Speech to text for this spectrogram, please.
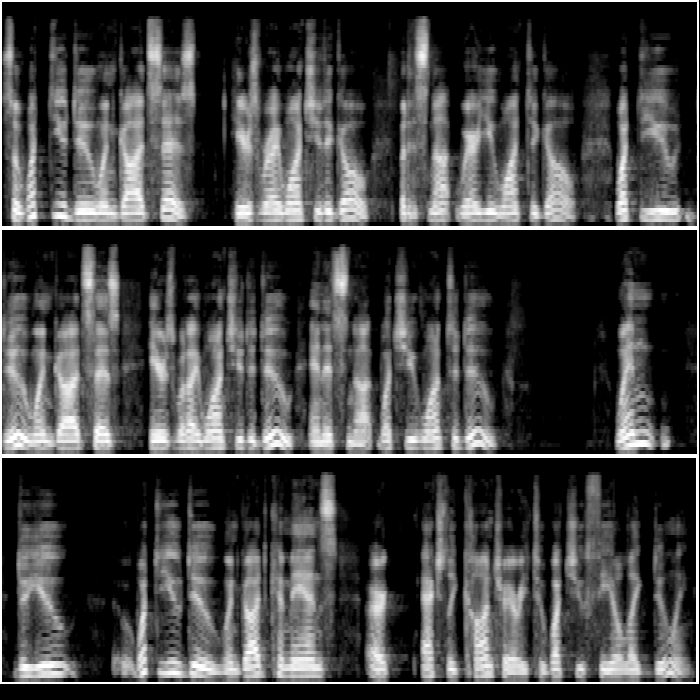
So, what do you do when God says, Here's where I want you to go, but it's not where you want to go? What do you do when God says, Here's what I want you to do, and it's not what you want to do? When do you, what do you do when God commands are actually contrary to what you feel like doing?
